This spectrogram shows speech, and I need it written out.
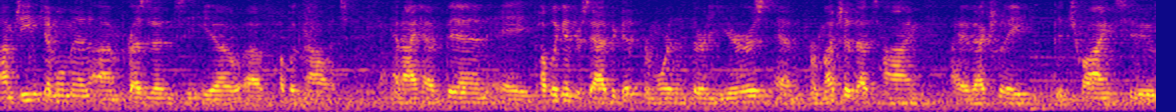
I'm Gene Kimmelman. I'm President and CEO of Public Knowledge. And I have been a public interest advocate for more than 30 years, and for much of that time, I have actually been trying to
